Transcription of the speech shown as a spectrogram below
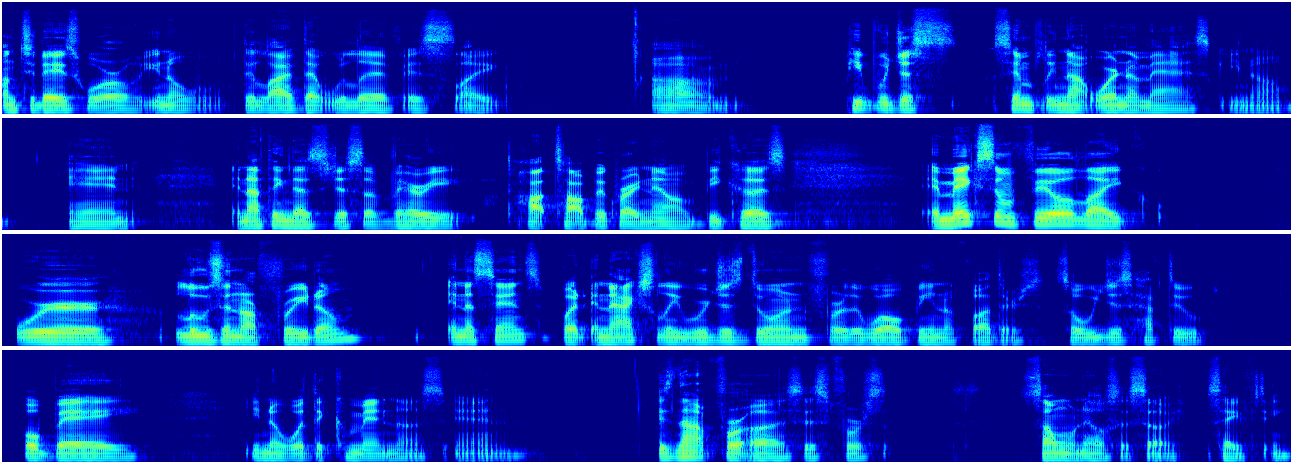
on today's world you know the life that we live is like um people just simply not wearing a mask you know and and i think that's just a very hot topic right now because it makes them feel like we're losing our freedom in a sense but and actually we're just doing for the well-being of others so we just have to obey you know what they command us and it's not for us it's for someone else's safety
